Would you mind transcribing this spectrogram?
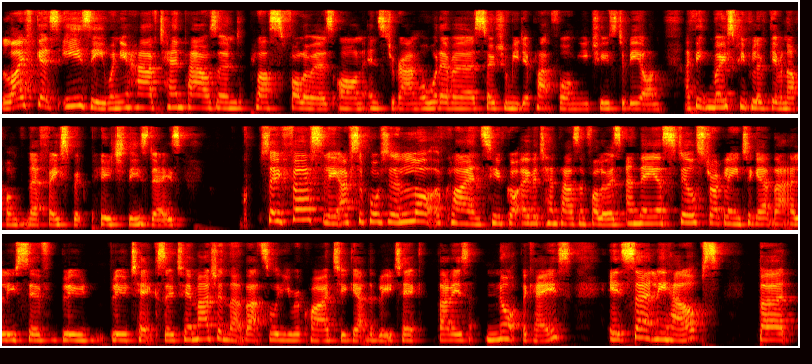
Life gets easy when you have 10,000 plus followers on Instagram or whatever social media platform you choose to be on. I think most people have given up on their Facebook page these days so firstly, I've supported a lot of clients who've got over 10,000 followers and they are still struggling to get that elusive blue, blue tick. So to imagine that that's all you require to get the blue tick, that is not the case. It certainly helps. But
